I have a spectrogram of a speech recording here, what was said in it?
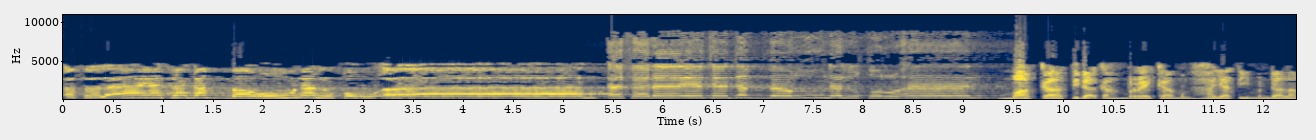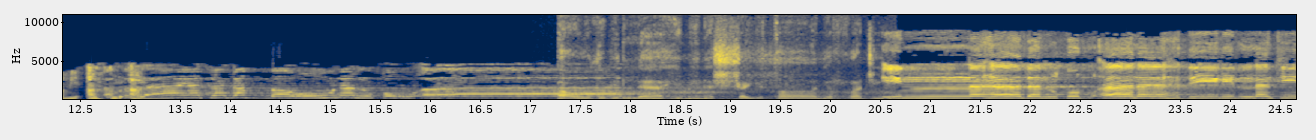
أفلا يتدبرون القرآن أفلا يتدبرون القرآن Maka tidakkah mereka menghayati mendalami Al-Quran? أفلا يتدبرون القرآن أعوذ بالله من الشيطان الرجيم إن هذا القرآن يهدي للتي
